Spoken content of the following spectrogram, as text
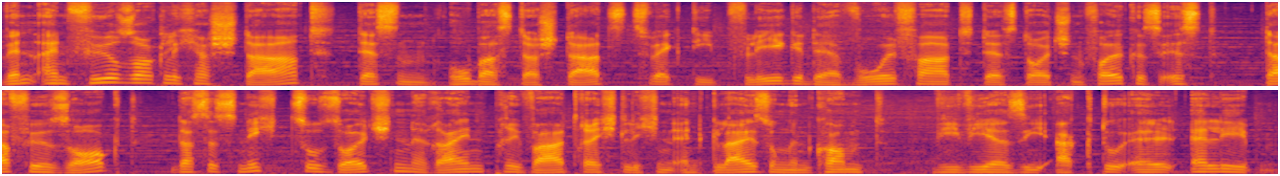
wenn ein fürsorglicher Staat, dessen oberster Staatszweck die Pflege der Wohlfahrt des deutschen Volkes ist, dafür sorgt, dass es nicht zu solchen rein privatrechtlichen Entgleisungen kommt, wie wir sie aktuell erleben.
